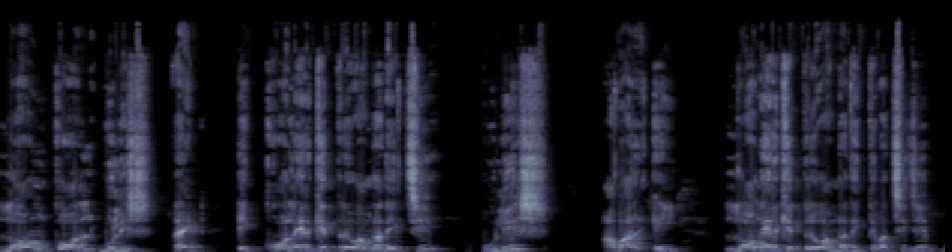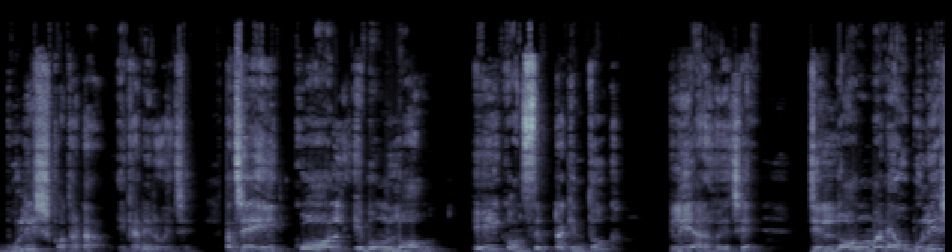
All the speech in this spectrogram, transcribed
লং কল বুলিশ রাইট এই কলের ক্ষেত্রেও আমরা দেখছি বুলিশ আবার এই লং এর ক্ষেত্রেও আমরা দেখতে পাচ্ছি যে বুলিশ কথাটা এখানে রয়েছে। আছে এই কল এবং লং এই কনসেপ্টটা কিন্তু ক্লিয়ার হয়েছে যে লং মানেও বুলিশ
